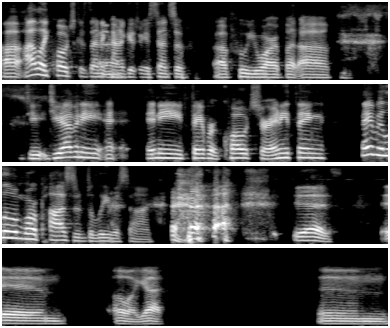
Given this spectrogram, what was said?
uh, I like quotes because then it Uh. kind of gives me a sense of of who you are. But uh, do you, do you have any any favorite quotes or anything? Maybe a little bit more positive to leave us on. yes. Um, oh my god. Um,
